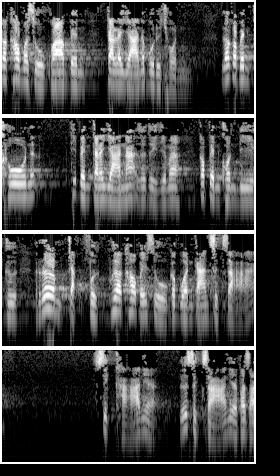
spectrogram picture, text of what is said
ก็เข้ามาสู่ความเป็นกัลยาณบุรุชน แล้วก็เป็นครู ที่เป็นกัลยาณะสติใช่ไหมก็เป็นคนดีคือเริ่มจักฝึกเพื่อเข้าไปสู่กระบวนการศึกษาศึกขาเนี่ยหรือศึกษาเนี่ยภาษา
